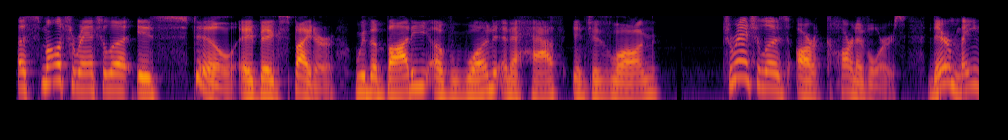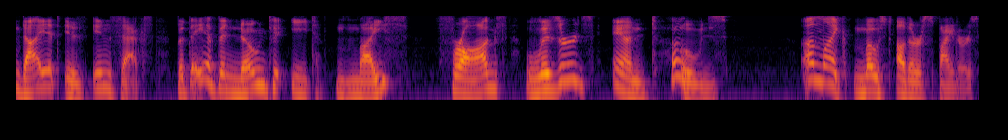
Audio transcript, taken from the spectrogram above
A small tarantula is still a big spider with a body of one and a half inches long. Tarantulas are carnivores. Their main diet is insects, but they have been known to eat mice, frogs, lizards, and toads. Unlike most other spiders,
